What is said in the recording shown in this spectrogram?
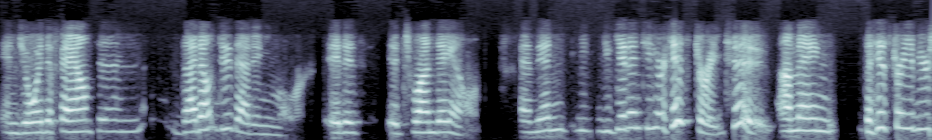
enjoy the fountain. They don't do that anymore. It is it's run down. And then you, you get into your history too. I mean, the history of your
